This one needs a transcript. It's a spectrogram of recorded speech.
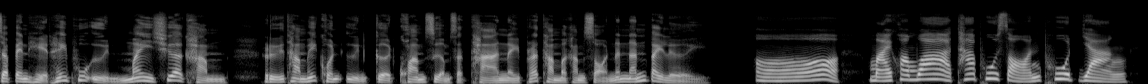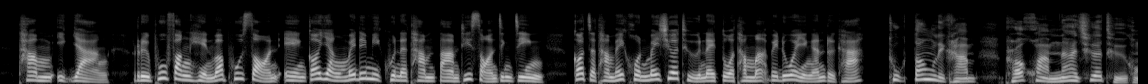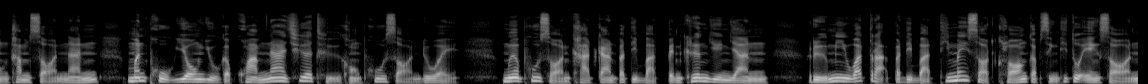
จะเป็นเหตุให้ผู้อื่นไม่เชื่อคำหรือทำให้คนอื่นเกิดความเสื่อมศรัทธาในพระธรรมคำสอนนั้นๆ ไปเลย อ๋อ หมายความว่าถ้าผู้สอนพูดอย่างทำอีกอย่าง หรือผู้ฟังเห็นว่าผู้สอนเองก็ยังไม่ได้มีคุณธรรมตามที่สอนจริง ๆ ก็จะทำให้คนไม่เชื่อถือในตัวธรรมะไปด้วยอย่างนั้นหรือคะ ถูกต้องเลยครับ เพราะความน่าเชื่อถือของคำสอนนั้น มันผูกโยงอยู่กับความน่าเชื่อถือของผู้สอนด้วย เมื่อผู้สอนขาดการปฏิบัติเป็นเครื่องยืนยัน หรือมีวัตระปฏิบัติที่ไม่สอดคล้องกับสิ่งที่ตัวเองสอน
